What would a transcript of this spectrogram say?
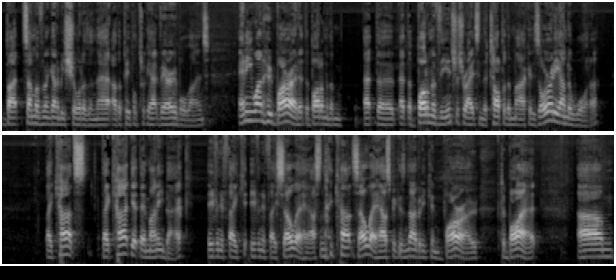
but some of them are going to be shorter than that. Other people took out variable loans. Anyone who borrowed at the bottom of the at the at the bottom of the interest rates in the top of the market is already underwater. They can't they can't get their money back even if they even if they sell their house, and they can't sell their house because nobody can borrow to buy it, um,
